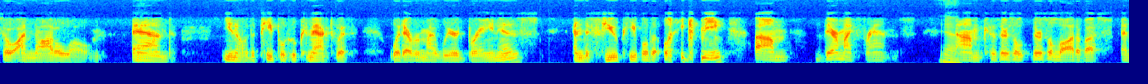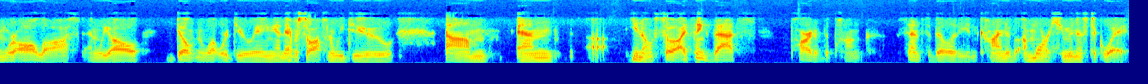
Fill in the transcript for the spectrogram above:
so I'm not alone. And you know the people who connect with whatever my weird brain is, and the few people that like me, um, they're my friends. Yeah. Because there's a there's a lot of us, and we're all lost, and we all don't know what we're doing, and ever so often we do. Um, and uh, you know, so I think that's part of the punk sensibility in kind of a more humanistic way.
